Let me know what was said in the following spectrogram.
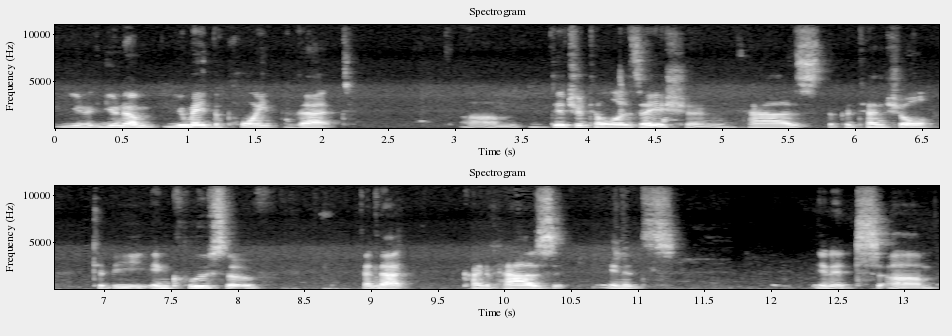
you you know you made the point that um, digitalization has the potential to be inclusive, and that kind of has in its in its um,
